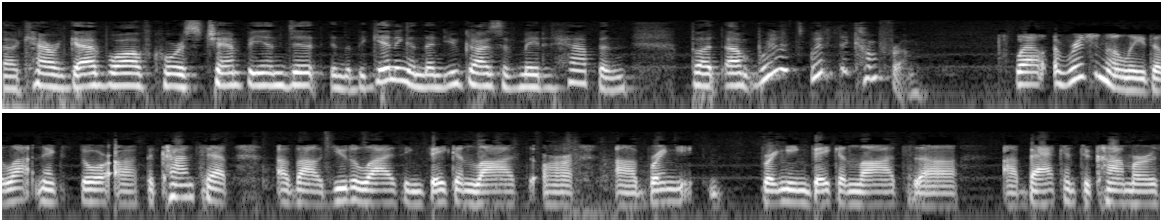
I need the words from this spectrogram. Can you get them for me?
uh, Karen Gadbois, of course, championed it in the beginning, and then you guys have made it happen. But um, where, did, where did it come from? Well, originally, the lot next door, uh, the concept about utilizing vacant lots or uh, bringing bringing vacant lots uh, uh, back into commerce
